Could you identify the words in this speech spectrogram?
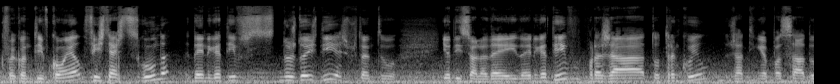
que foi quando estive com ele, fiz teste de segunda, dei negativo nos dois dias, portanto eu disse, olha, dei, dei negativo, para já estou tranquilo, já tinha passado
